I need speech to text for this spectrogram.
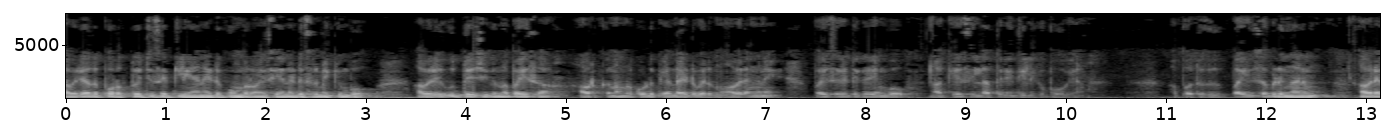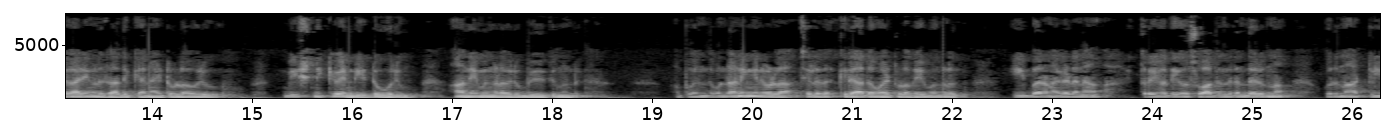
അവർ അത് പുറത്തു വെച്ച് സെറ്റിൽ ചെയ്യാനായിട്ട് കോംപ്രമൈസ് ചെയ്യാനായിട്ട് ശ്രമിക്കുമ്പോൾ അവർ ഉദ്ദേശിക്കുന്ന പൈസ അവർക്ക് നമ്മൾ കൊടുക്കേണ്ടതായിട്ട് വരുന്നു. അവരങ്ങനെ പൈസ കിട്ടിക്കഴിയുമ്പോൾ ആ കേസില്ലാത്ത രീതിയിലേക്ക് പോവുകയാണ്. അപ്പോൾ അത് പൈസ പിടുങ്ങാനും അവരെ കാര്യങ്ങൾ സാധിക്കാനായിട്ടുള്ള ഒരു ഭീഷണിക്ക് വേണ്ടിയിട്ട് പോലും ആ നിയമങ്ങൾ അവർ ഉപയോഗിക്കുന്നുണ്ട്. അപ്പോൾ എന്തുകൊണ്ടാണ് ഇങ്ങനെയുള്ള ചില കിരാതമായിട്ടുള്ള നിയമങ്ങൾ ഈ ഭരണഘടന ഇത്രയും അധികം സ്വാതന്ത്ര്യം തരുന്ന ഒരു നാട്ടിൽ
